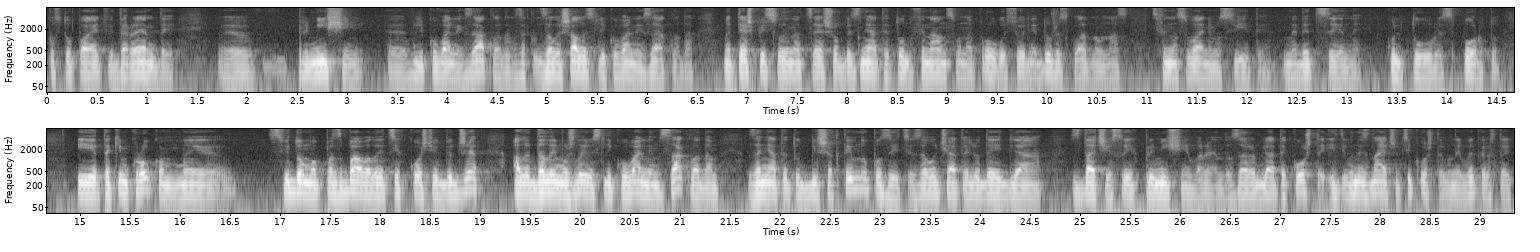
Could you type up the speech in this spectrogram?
поступають від оренди е, приміщень в лікувальних закладах, зак- залишались в лікувальних закладах. Ми теж пішли на це, щоб зняти ту фінансову напругу. Сьогодні дуже складно у нас з фінансуванням освіти, медицини, культури, спорту. І таким кроком ми свідомо позбавили цих коштів бюджет, але дали можливість лікувальним закладам зайняти тут більш активну позицію, залучати людей для здачі своїх приміщень в оренду, заробляти кошти, і вони знають, що ці кошти вони використають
